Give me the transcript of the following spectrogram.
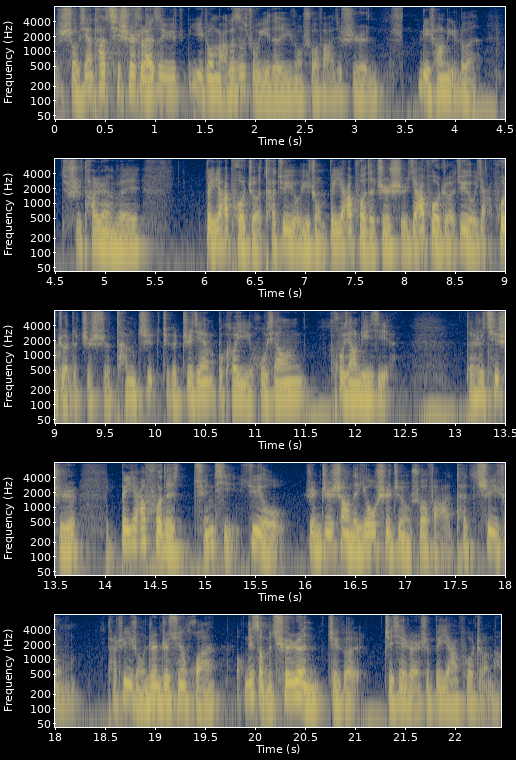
首先它其实是来自于一种马克思主义的一种说法，就是立场理论，就是他认为被压迫者他就有一种被压迫的知识，压迫者就有压迫者的知识，他们这这个之间不可以互相互相理解。但是其实被压迫的群体具有认知上的优势，这种说法它是一种它是一种认知循环。你怎么确认这个这些人是被压迫者呢？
